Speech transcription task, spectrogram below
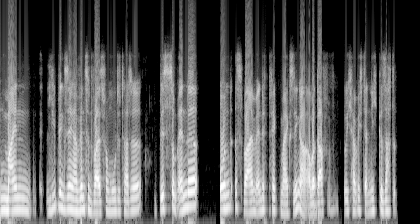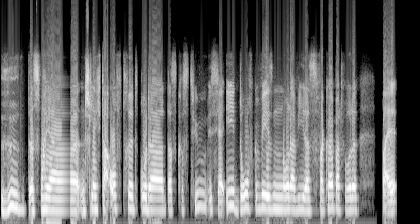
meinen Lieblingssänger Vincent Weiss vermutet hatte, bis zum Ende und es war im Endeffekt Mike Singer. Aber dadurch habe ich dann nicht gesagt, äh, das war ja ein schlechter Auftritt oder das Kostüm ist ja eh doof gewesen oder wie das verkörpert wurde, weil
